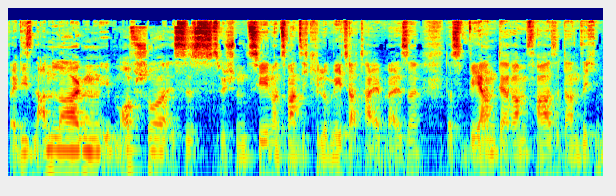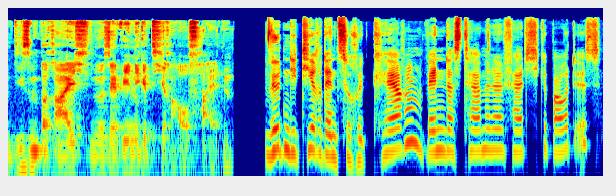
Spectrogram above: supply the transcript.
Bei diesen Anlagen eben offshore ist es zwischen 10 und 20 Kilometer teilweise, dass während der Rammphase dann sich in diesem Bereich nur sehr wenige Tiere aufhalten. Würden die Tiere denn zurückkehren, wenn das Terminal fertig gebaut ist?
